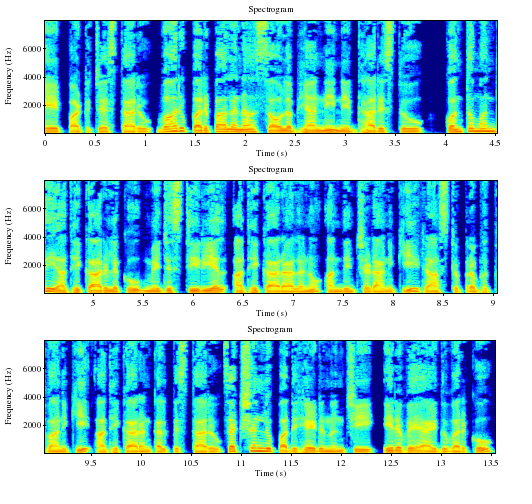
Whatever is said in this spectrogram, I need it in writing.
ఏర్పాటు చేస్తారు. వారు పరిపాలనా సౌలభ్యాన్ని నిర్ధారిస్తూ కొంతమంది అధికారులకు మెజిస్టీరియల్ అధికారాలను అందించడానికి రాష్ట్ర ప్రభుత్వానికి అధికారం కల్పిస్తారు. సెక్షన్లు పదిహేడు నుంచి ఇరవై ఐదు వరకు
